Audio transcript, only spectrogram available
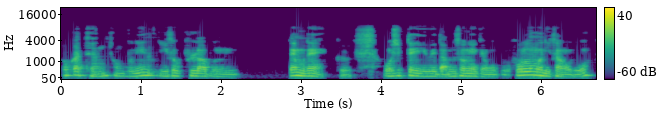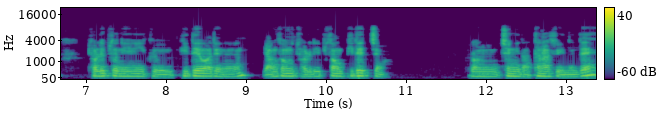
똑같은 성분인 이소플라본 때문에 그 50대 이후의 남성의 경우 그 호르몬 이상으로 전립선이 그 비대화되는 양성 전립선 비대증 그런 증이 나타날 수 있는데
